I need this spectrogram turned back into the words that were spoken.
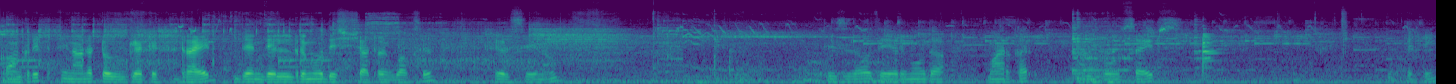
concrete in order to get it dried. Then they'll remove these shuttering boxes you'll see now. This is how they remove the marker on both sides. Getting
